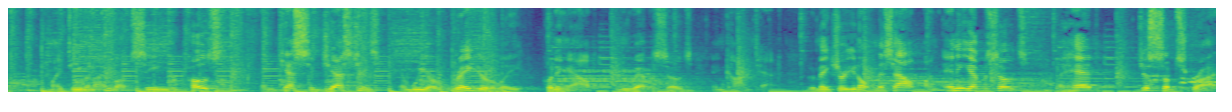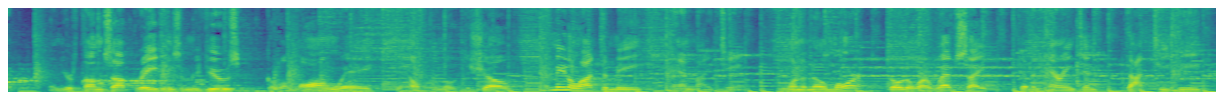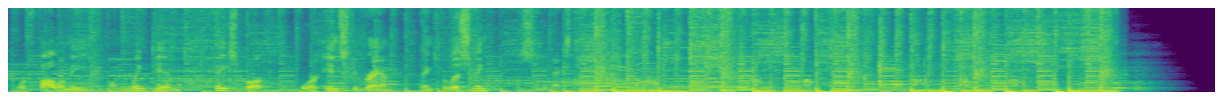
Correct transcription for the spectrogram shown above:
My team and I love seeing your posts and guest suggestions, and we are regularly putting out new episodes and content. To make sure you don't miss out on any episodes ahead, just subscribe. And your thumbs up, ratings, and reviews go a long way to help promote the show and mean a lot to me and my team. If you want to know more, go to our website, kevinharrington.tv, or follow me on LinkedIn, Facebook, or Instagram. Thanks for listening. We'll see you next time.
